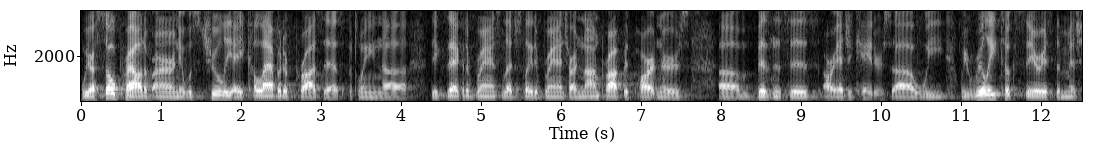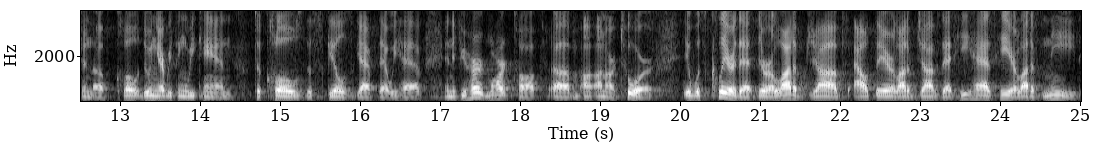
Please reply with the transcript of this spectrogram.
We are so proud of EARN. It was truly a collaborative process between uh, the executive branch, legislative branch, our nonprofit partners, um, businesses, our educators. Uh, We, we really took serious the mission of doing everything we can to close the skills gap that we have. And if you heard Mark talk um, on, on our tour, it was clear that there are a lot of jobs out there, a lot of jobs that he has here, a lot of need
